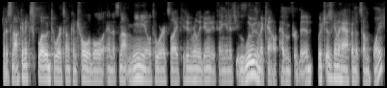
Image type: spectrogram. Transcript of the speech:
but it's not going to explode to where it's uncontrollable and it's not menial to where it's like you didn't really do anything and if you lose an account heaven forbid which is going to happen at some point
